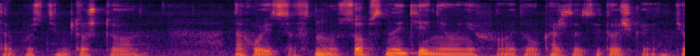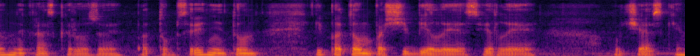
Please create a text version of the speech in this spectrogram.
допустим то что находится в ну, собственной тени у них, у этого каждого цветочка, темной краской розовой, потом средний тон и потом почти белые, светлые участки,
